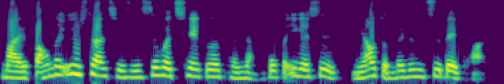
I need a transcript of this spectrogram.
买房的预算，其实是会切割成两部分，一个是你要准备就是自备款，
